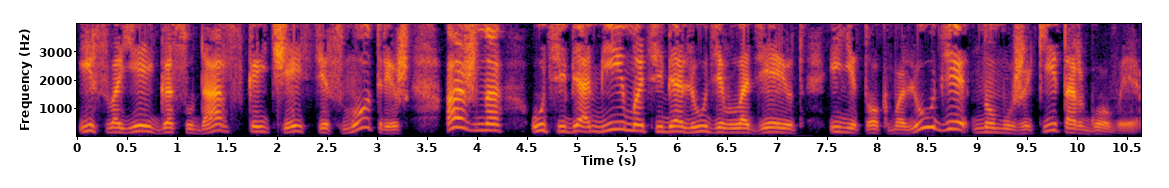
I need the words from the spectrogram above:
и своей государской чести смотришь, аж на у тебя мимо тебя люди владеют, и не только люди, но мужики торговые.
